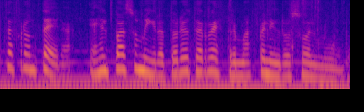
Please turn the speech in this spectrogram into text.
Esta frontera es el paso migratorio terrestre más peligroso del mundo.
